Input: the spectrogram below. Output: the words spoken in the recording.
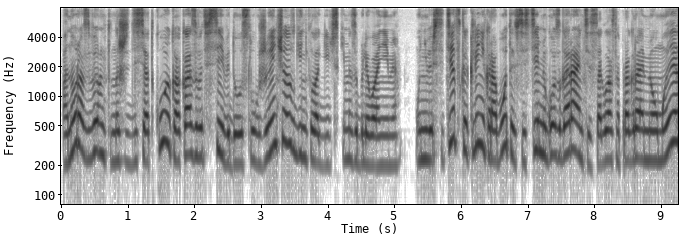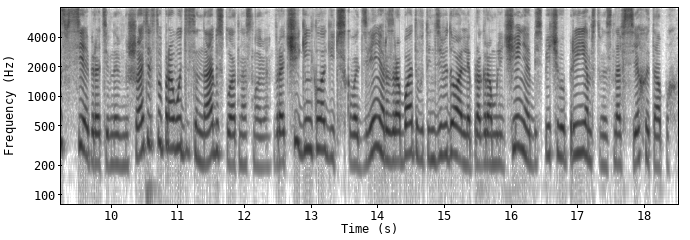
Оно развернуто на 60 коек, оказывает все виды услуг женщинам с гинекологическими заболеваниями. Университетская клиника работает в системе госгарантии. Согласно программе ОМС, все оперативные вмешательства проводятся на бесплатной основе. Врачи гинекологического отделения разрабатывают индивидуальные программы лечения, обеспечивая преемственность на всех этапах.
